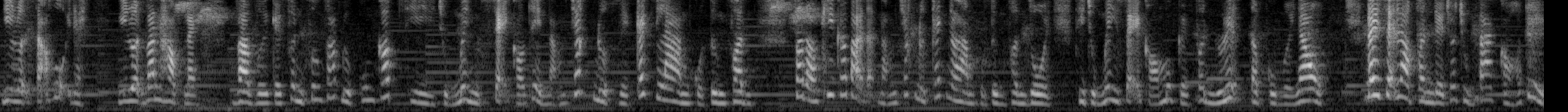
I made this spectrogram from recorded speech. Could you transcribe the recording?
nghị luận xã hội này, nghị luận văn học này và với cái phần phương pháp được cung cấp thì chúng mình sẽ có thể nắm chắc được về cách làm của từng phần sau đó khi các bạn đã nắm chắc được cách làm của từng phần rồi, thì chúng mình sẽ có một cái phần luyện tập cùng với nhau đây sẽ là phần để cho chúng ta có thể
